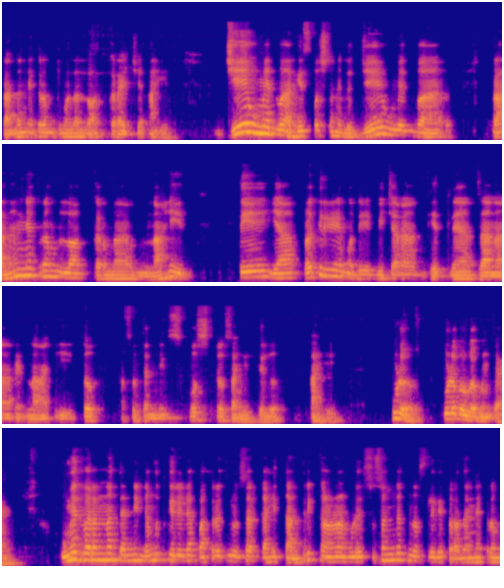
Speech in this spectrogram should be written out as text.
प्राधान्यक्रम तुम्हाला लॉक करायचे आहेत. जे उमेदवार हे स्पष्ट सांगितलं जे उमेदवार प्राधान्यक्रम लॉक करणार नाहीत ते या प्रक्रियेमध्ये विचारात घेतल्या जाणार नाहीत असं त्यांनी स्पष्ट सांगितलेलं आहे. पुढं पुढं बघू आपण काय. उमेदवारांना त्यांनी नमूद केलेल्या पात्रतेनुसार काही तांत्रिक कारणामुळे सुसंगत नसलेले प्राधान्यक्रम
